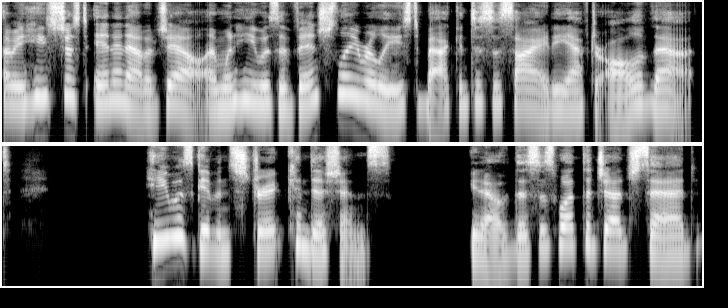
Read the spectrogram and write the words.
I mean, he's just in and out of jail. And when he was eventually released back into society after all of that, he was given strict conditions. You know, this is what the judge said.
